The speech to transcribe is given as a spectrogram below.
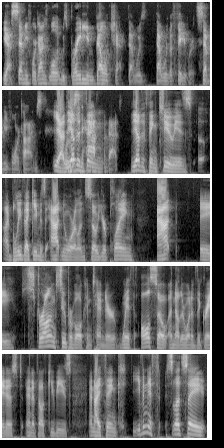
Yeah, seventy four times. Well, it was Brady and Belichick that was that were the favorites seventy four times. Yeah, We're the other thing. The other thing too is, uh, I believe that game is at New Orleans, so you're playing at a strong Super Bowl contender with also another one of the greatest NFL QBs. And I think even if, so let's say,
